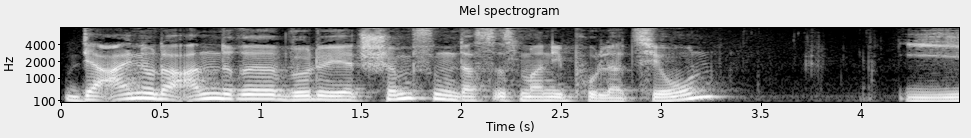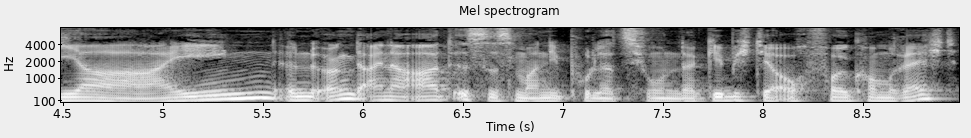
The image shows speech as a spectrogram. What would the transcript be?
der ein oder andere würde jetzt schimpfen, das ist Manipulation. Jein, in irgendeiner Art ist es Manipulation, da gebe ich dir auch vollkommen recht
